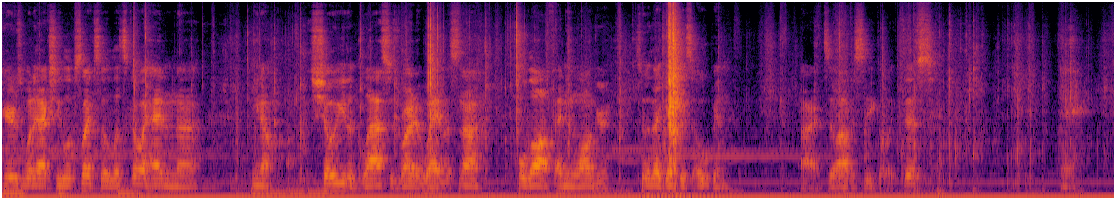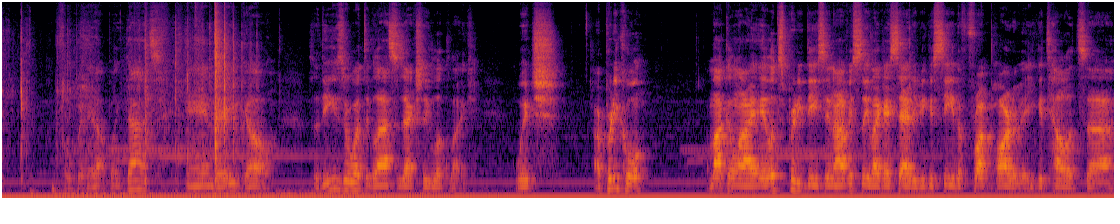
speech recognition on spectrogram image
Here's what it actually looks like. So let's go ahead and uh, you know show you the glasses right away. Let's not hold off any longer. As soon as I get this open. Alright, so obviously go like this. Yeah. Open it up like that. And there you go. So these are what the glasses actually look like. Which are pretty cool. I'm not gonna lie, it looks pretty decent. Obviously, like I said, if you can see the front part of it, you can tell it's uh,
